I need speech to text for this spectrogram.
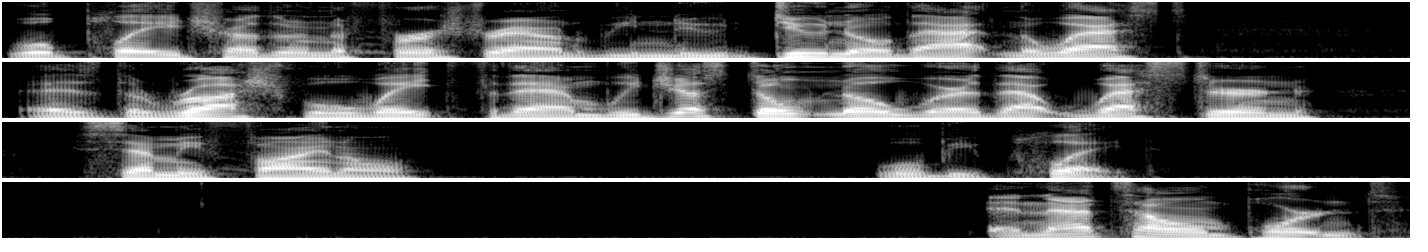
will play each other in the first round. We knew, do know that in the West, as the Rush will wait for them. We just don't know where that Western semifinal will be played, and that's how important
